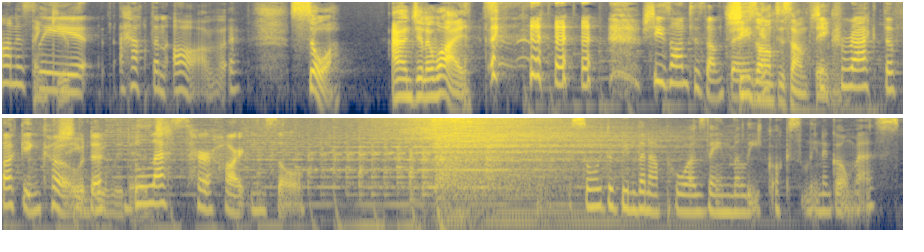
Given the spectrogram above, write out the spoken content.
Honestly, hatten av. So, Angela White, She's onto something. she's onto something. She cracked the fucking code. really. Bless her heart and soul. Såg du bilderna på Zayn Malik och Selena Gomez?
